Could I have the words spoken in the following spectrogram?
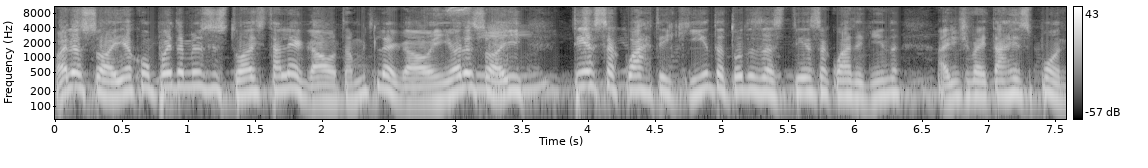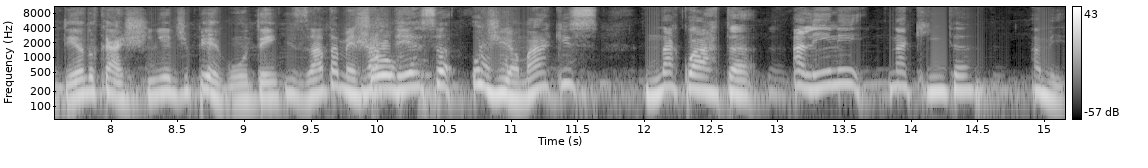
Olha só, e acompanha também os stories, tá legal, tá muito legal, hein? Olha Sim. só aí, terça, quarta e quinta, todas as terça, quarta e quinta, a gente vai estar tá respondendo caixinha de pergunta, hein? Exatamente. Show? Na terça, o Gia Marques, na quarta, Aline, na quinta, Amir.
